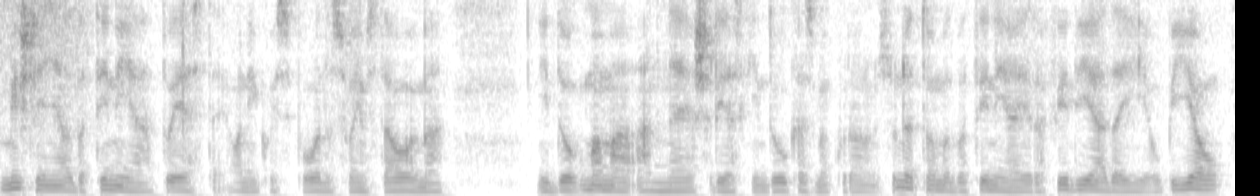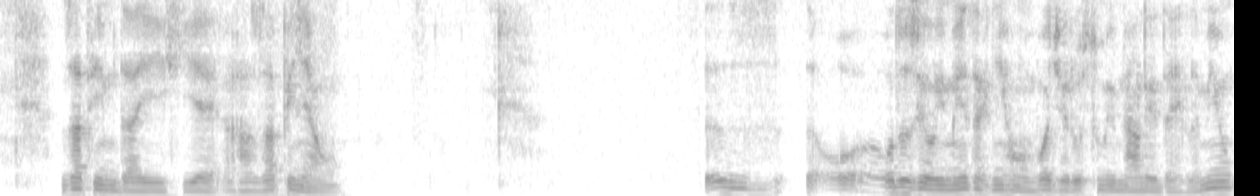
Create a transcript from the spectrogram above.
mišljenja Albatinija, to jeste oni koji se povodili svojim stavovima i dogmama, a ne šrijaskim dokazima Kuranom i Sunnetom od batinija i Rafidija, da ih je ubijao, zatim da ih je razapinjao, Z, oduzeo imetak njihovom vođe Rustum ibn Ali da Lemiju.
